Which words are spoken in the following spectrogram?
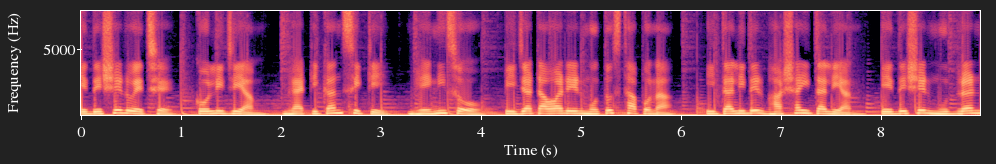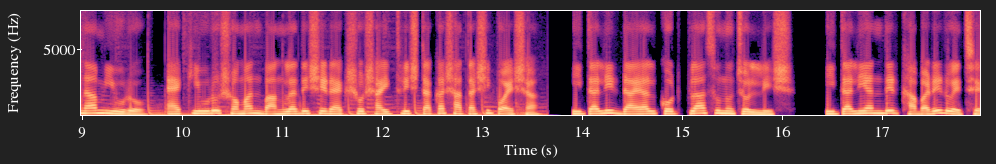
এ দেশে রয়েছে কলিজিয়াম, ভ্যাটিকান সিটি, ভেনিস ও পিজা টাওয়ার এর মতো স্থাপনা। ইতালিদের ভাষা ইতালিয়ান। এদেশের মুদ্রার নাম ইউরো। এক ইউরো সমান বাংলাদেশের একশো সাঁত্রিশ টাকা সাতাশি পয়সা। ইতালির ডায়াল কোড প্লাস উনচল্লিশ। ইতালিয়ানদের খাবারে রয়েছে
